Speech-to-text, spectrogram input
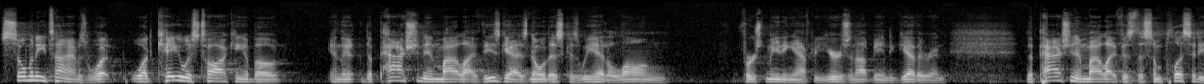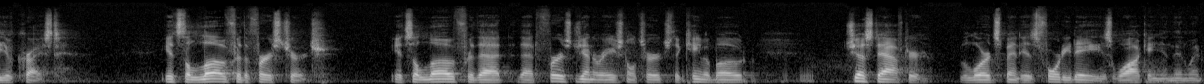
So many times, what, what Kay was talking about and the, the passion in my life, these guys know this because we had a long first meeting after years of not being together. And the passion in my life is the simplicity of Christ. It's the love for the first church. It's a love for that, that first generational church that came about just after the Lord spent his 40 days walking and then went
